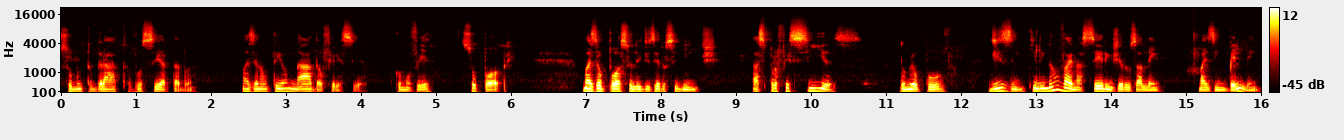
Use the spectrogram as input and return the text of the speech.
Sou muito grato a você, Artaban, mas eu não tenho nada a oferecer. Como vê, sou pobre. Mas eu posso lhe dizer o seguinte: as profecias do meu povo dizem que ele não vai nascer em Jerusalém, mas em Belém.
